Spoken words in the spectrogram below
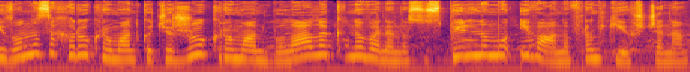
Ілона Захарук, Роман Кочержук, Роман Булалик. Новини на Суспільному. Івано-Франківщина.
